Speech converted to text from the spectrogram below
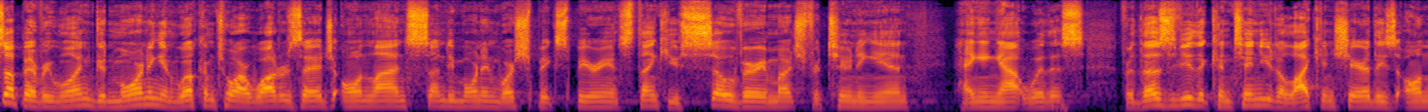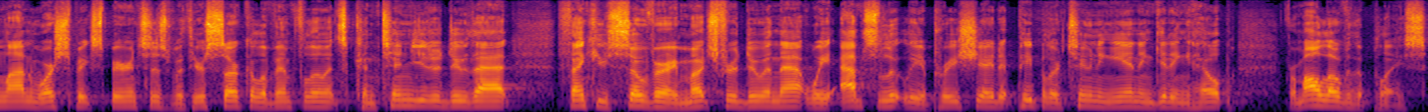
What's up, everyone? Good morning and welcome to our Water's Edge online Sunday morning worship experience. Thank you so very much for tuning in, hanging out with us. For those of you that continue to like and share these online worship experiences with your circle of influence, continue to do that. Thank you so very much for doing that. We absolutely appreciate it. People are tuning in and getting help from all over the place.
